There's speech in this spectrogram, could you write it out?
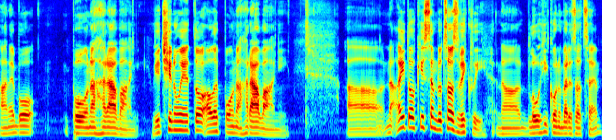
anebo po nahrávání. Většinou je to ale po nahrávání. A na iTalky jsem docela zvyklý na dlouhé konverzace,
